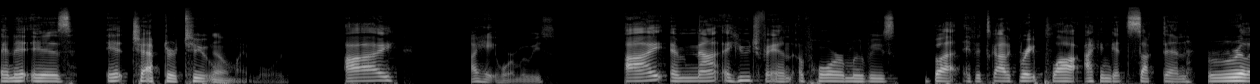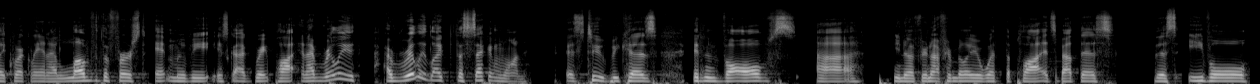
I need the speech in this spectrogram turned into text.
and it is It Chapter 2. Oh my lord, I I hate horror movies. I am not a huge fan of horror movies, but if it's got a great plot, I can get sucked in really quickly. And I loved the first It movie. It's got a great plot, and I really, I really liked the second one as too because it involves, uh, you know, if you're not familiar with the plot, it's about this this evil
